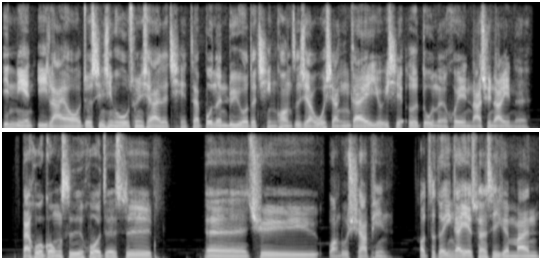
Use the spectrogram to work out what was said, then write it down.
一年以来哦，就辛辛苦苦存下来的钱，在不能旅游的情况之下，我想应该有一些额度呢，会拿去哪里呢？百货公司，或者是呃，去网络 shopping 哦，这个应该也算是一个蛮。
